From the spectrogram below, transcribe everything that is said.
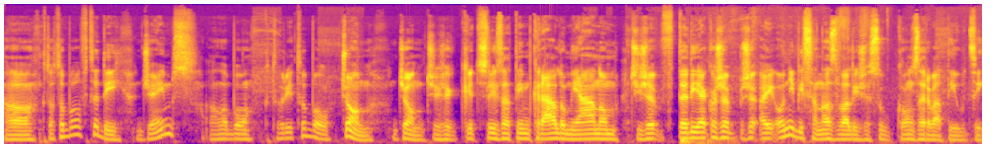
uh, kto to bol vtedy? James? Alebo ktorý to bol? John. John, čiže keď šli za tým kráľom Jánom, čiže vtedy akože že aj oni by sa nazvali, že sú konzervatívci,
